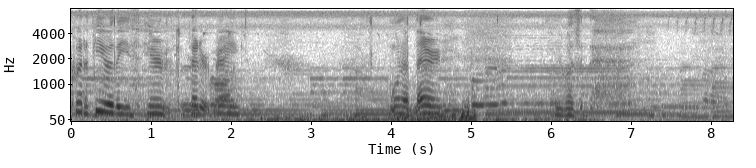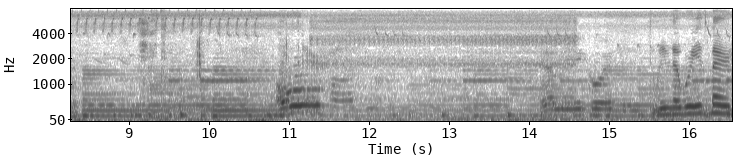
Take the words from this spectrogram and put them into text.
Quite a few of these here Confederate graves. One up there. Where was it? Don't even know where he is buried.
